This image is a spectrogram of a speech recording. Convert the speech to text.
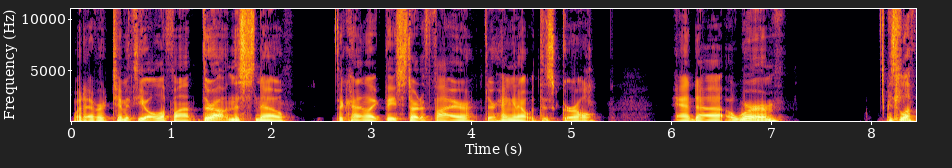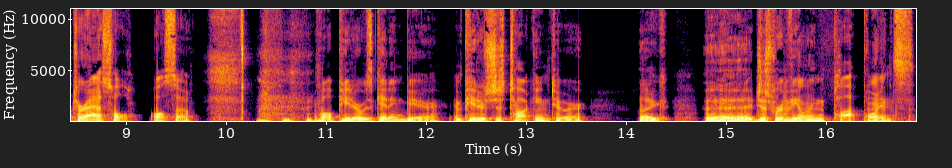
whatever Timothy Olyphant. They're out in the snow. They're kind of like they start a fire. They're hanging out with this girl, and uh, a worm has left her asshole also. while Peter was getting beer, and Peter's just talking to her, like uh, just revealing plot points,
